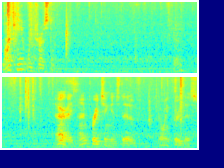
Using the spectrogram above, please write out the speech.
Why can't we trust him? Okay? All right, I'm preaching instead of going through this.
